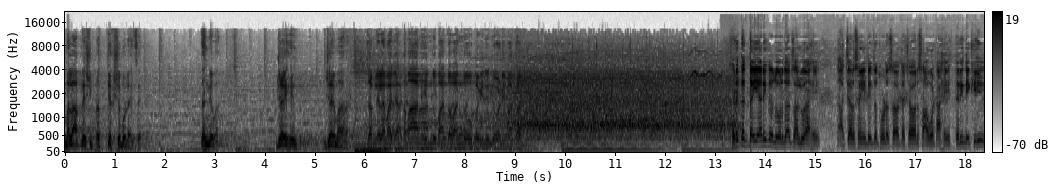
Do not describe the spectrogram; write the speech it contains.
मला आपल्याशी प्रत्यक्ष बोलायचंय. धन्यवाद. जय हिंद जय महाराष्ट्र. जमलेल्या माझ्या तमाम हिंदू बांधवांनो भगिनींनो आणि मातांनो. खरं तर तयारी तर जोरदार चालू आहे. आचारसंहितेचं थोडंसं त्याच्यावर सावट आहे. तरी देखील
